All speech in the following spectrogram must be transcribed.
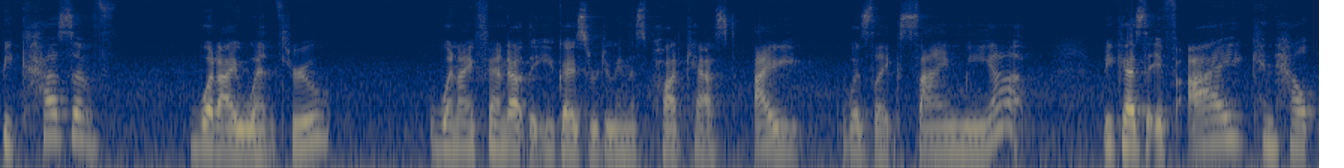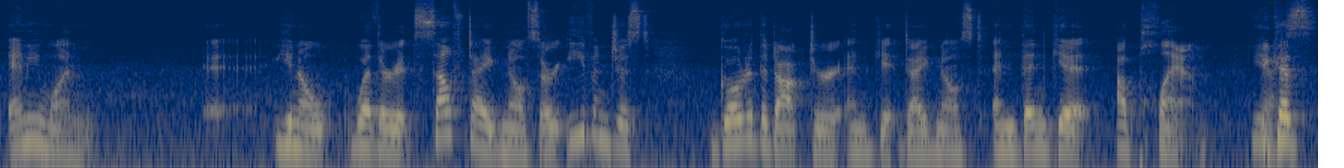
because of what I went through. When I found out that you guys were doing this podcast, I was like, sign me up. Because if I can help anyone, eh, you know, whether it's self diagnosed or even just go to the doctor and get diagnosed and then get a plan. Yes. Because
